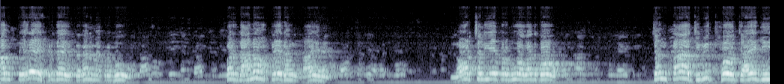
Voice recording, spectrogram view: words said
अब तेरे हृदय गगन में प्रभु। वरदानों के गंग आए हैं। लौट चलिए प्रभु अवध को। जनता जीवित हो जाएगी।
